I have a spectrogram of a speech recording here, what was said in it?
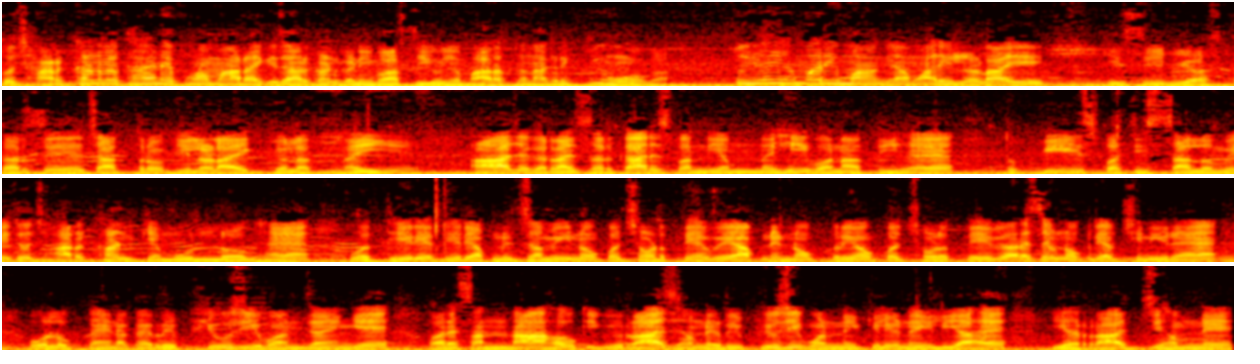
तो झारखंड में कहने फॉर्म आ रहा है कि झारखंड का निवासी हो। या भारत का नागरिक क्यों होगा? तो यही हमारी मांग है। हमारी लड़ाई किसी भी स्तर से छात्रों की लड़ाई गलत नहीं है। आज अगर राज्य सरकार इस पर नियम नहीं बनाती है तो 20-25 सालों में जो झारखंड के मूल लोग हैं, वो धीरे धीरे अपनी जमीनों को छोड़ते हुए, अपनी नौकरियों को छोड़ते हुए, और ऐसे नौकरी आप छीनी रहे हैं वो लोग कहीं ना कहीं रिफ्यूजी बन जाएँगे, और ऐसा ना हो क्योंकि राज्य हमने रिफ्यूजी बनने के लिए नहीं लिया है, यह राज्य हमने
